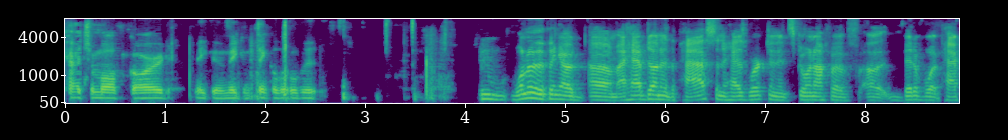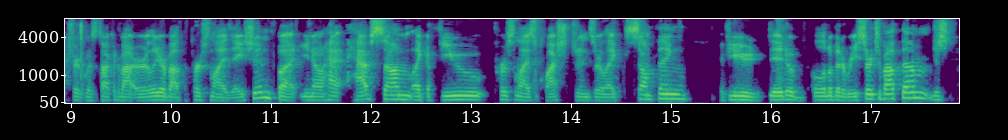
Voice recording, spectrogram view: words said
catch them off guard, make them make them think a little bit. And one other thing I would, um, I have done in the past, and it has worked, and it's going off of a bit of what Patrick was talking about earlier about the personalization. But you know, ha- have some like a few personalized questions or like something. If you did a, a little bit of research about them, just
